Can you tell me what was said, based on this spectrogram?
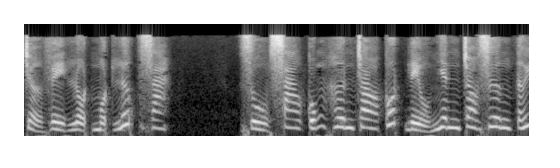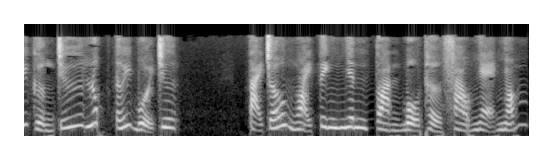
Trở về lột một lớp ra. Dù sao cũng hơn cho cốt đều nhân cho dương tới cường chứ lúc tới buổi trưa. Tại chỗ ngoại tinh nhân toàn bộ thở phào nhẹ nhõm.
